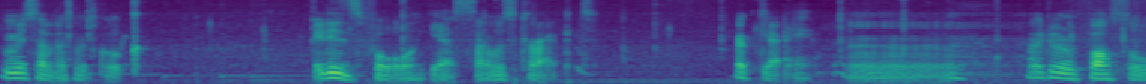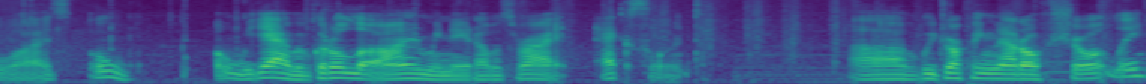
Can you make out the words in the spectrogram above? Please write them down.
Let me just have a quick look. It is four. Yes, I was correct. Okay. Uh, how are we doing fossil-wise? Oh, oh yeah, we've got all the iron we need. I was right. Excellent. Uh, are we dropping that off shortly?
